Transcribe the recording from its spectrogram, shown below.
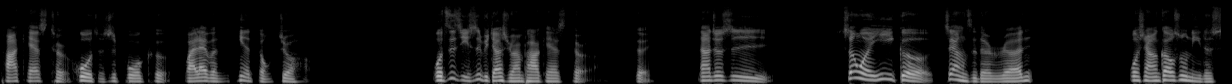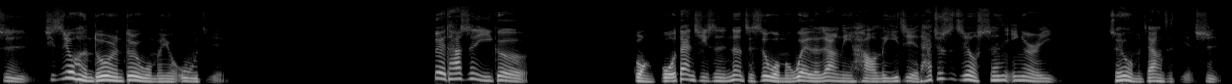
podcaster 或者是播客，whatever，你听得懂就好。我自己是比较喜欢 podcaster 啦，对，那就是身为一个这样子的人。我想要告诉你的是，其实有很多人对我们有误解，对它是一个广播，但其实那只是我们为了让你好理解，它就是只有声音而已，所以我们这样子解释。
